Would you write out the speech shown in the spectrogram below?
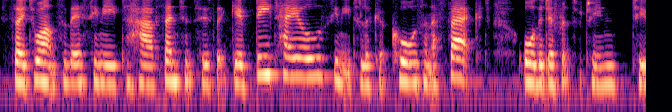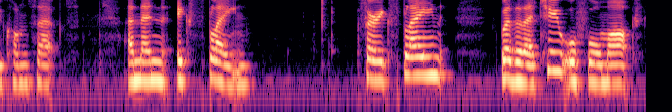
So, to answer this, you need to have sentences that give details. You need to look at cause and effect or the difference between two concepts, and then explain. For explain, whether they're two or four marks,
